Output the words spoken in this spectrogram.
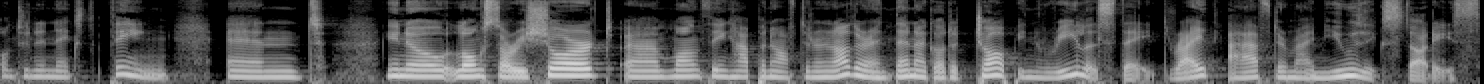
onto the next thing. And, you know, long story short, um, one thing happened after another, and then I got a job in real estate right after my music studies.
